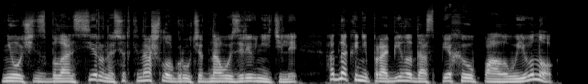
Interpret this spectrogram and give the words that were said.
не очень сбалансированное, все-таки нашло грудь одного из ревнителей, однако не пробило доспеха и упало у его ног.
